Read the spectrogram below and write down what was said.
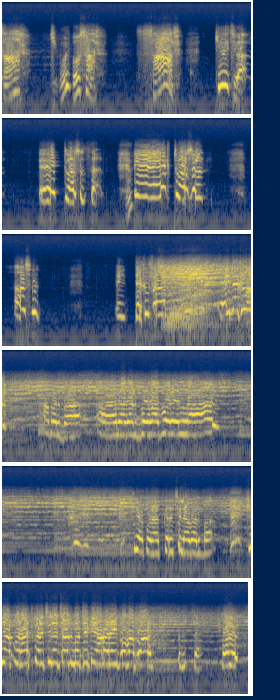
স্যার? জীবন? ও স্যার। স্যার! কি হয়েছে? একটু আসুন স্যার। একটু আসুন। আসুন। এই দেখুন স্যার। এই দেখুন। আমার মা আর আমার বোমা পরে লাশ। কি অপরাধ করেছিল আমার মা? কি অপরাধ করেছিল জন্ম থেকে আমার এই পর স্যার বলুন।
